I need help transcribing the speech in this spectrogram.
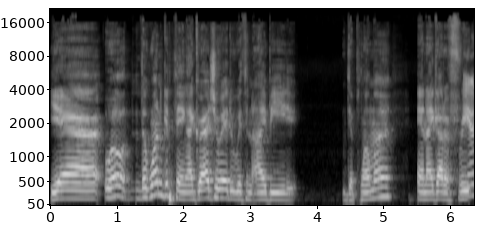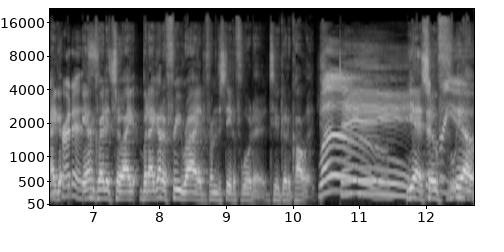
Yeah, well, the one good thing I graduated with an IB diploma, and I got a free And I got, credits. and credits. So I, but I got a free ride from the state of Florida to go to college. Whoa. Dang. Yeah, so for you. yeah,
